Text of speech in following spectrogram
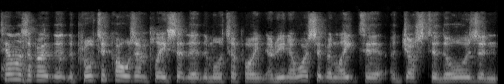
Tell us about the, the protocols in place at the, the Motorpoint Arena. What's it been like to adjust to those and,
